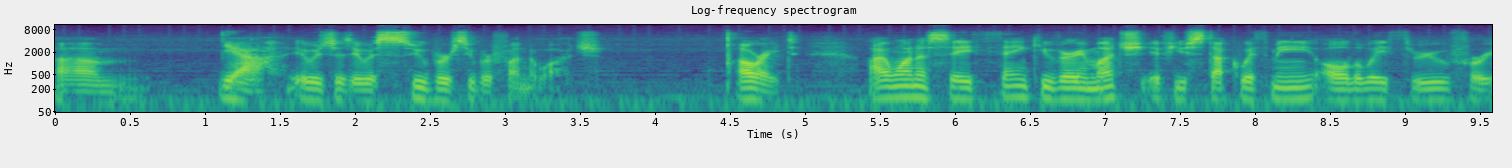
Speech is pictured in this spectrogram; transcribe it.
um, yeah, it was just it was super super fun to watch. All right, I want to say thank you very much if you stuck with me all the way through for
